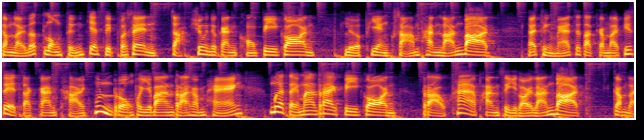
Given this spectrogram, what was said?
กำไรลดลงถึง 70%จากช่วงเดียวกันของปีก่อน เหลือเพียง 3,000 ล้านบาท และถึงแม้จะตัดกำไรพิเศษจากการขายหุ้นโรงพยาบาลรามคำแหง เมื่อไตรมาสแรกปีก่อนราว 5,400 ล้านบาท กำไร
